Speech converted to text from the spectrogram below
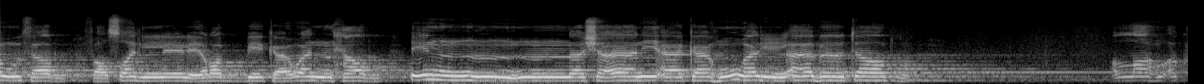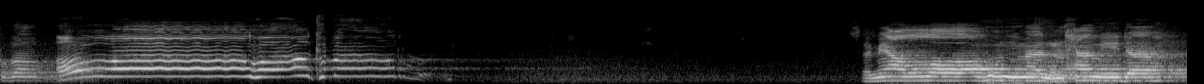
الكوثر فصل لربك وانحر. إن شانئك هو الأبتر. الله أكبر. الله أكبر. سمع الله لمن حمده.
